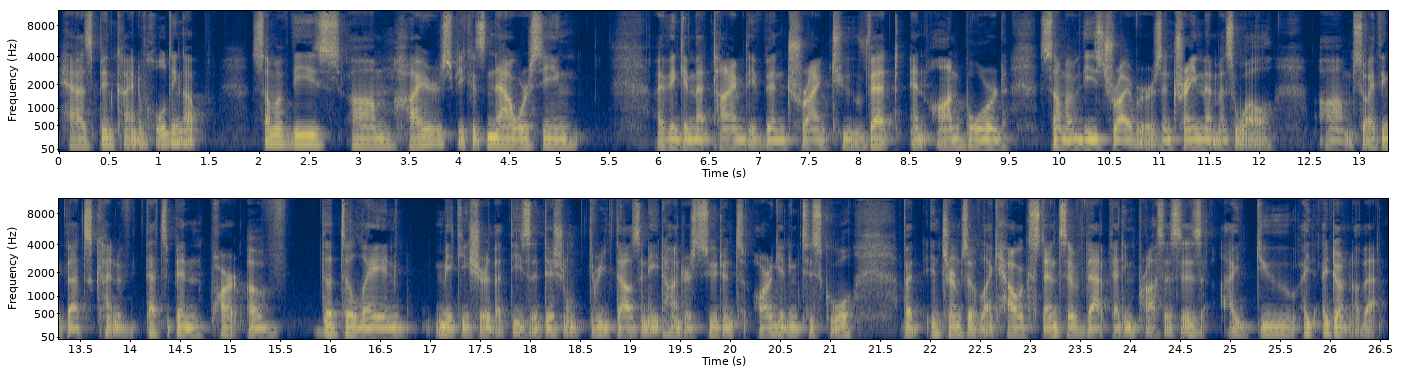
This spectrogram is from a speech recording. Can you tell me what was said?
has been kind of holding up some of these um, hires because now we're seeing I think in that time they've been trying to vet and onboard some of these drivers and train them as well. Um, so I think that's kind of that's been part of the delay in making sure that these additional 3,800 students are getting to school. But in terms of like how extensive that vetting process is, I do, I, I don't know that.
